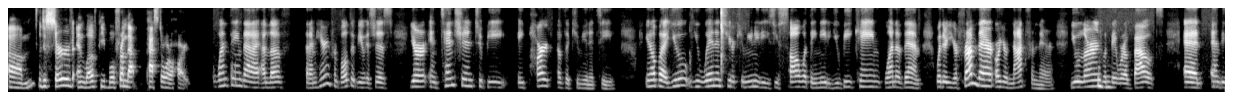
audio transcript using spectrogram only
um, just serve and love people from that pastoral heart. One thing that I, I love that I'm hearing from both of you is just your intention to be a part of the community you know but you you went into your communities you saw what they needed you became one of them whether you're from there or you're not from there you learned mm-hmm. what they were about and and be,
